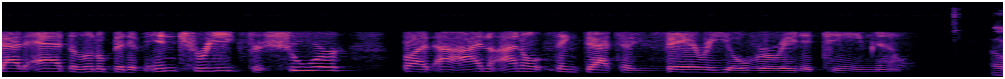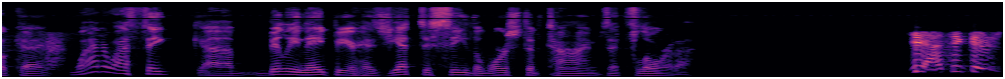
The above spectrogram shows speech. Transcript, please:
that adds a little bit of intrigue for sure, but I, I don't think that's a very overrated team. No. Okay. Why do I think uh, Billy Napier has yet to see the worst of times at Florida? Yeah, I think there's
